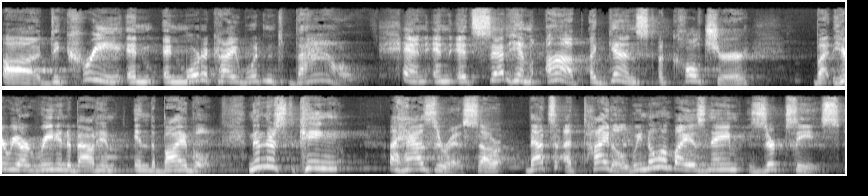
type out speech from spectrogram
uh, decree, and, and Mordecai wouldn't bow. And, and it set him up against a culture but here we are reading about him in the Bible. And then there's King Ahasuerus. Uh, that's a title. We know him by his name, Xerxes.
